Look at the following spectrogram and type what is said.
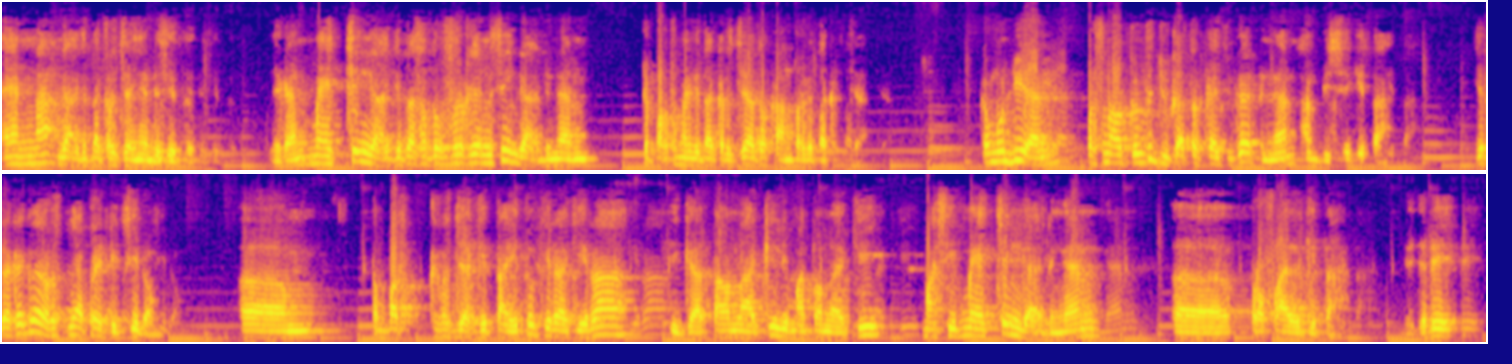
Enak nggak kita kerjanya di situ? Ya kan? Matching nggak kita satu frekuensi nggak dengan departemen kita kerja atau kantor kita kerja? Kemudian personal goal itu juga terkait juga dengan ambisi kita. Kira-kira kita harus punya prediksi dong. Um, tempat kerja kita itu kira-kira tiga tahun lagi, lima tahun lagi masih matching nggak dengan uh, profile kita. Ya, jadi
